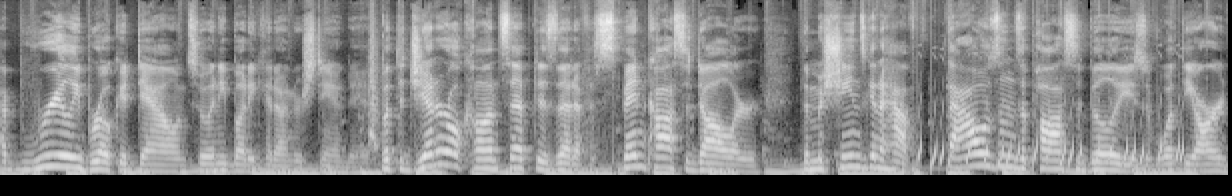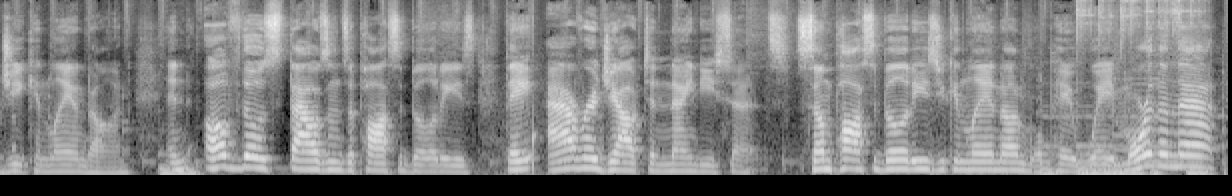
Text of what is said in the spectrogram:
I really broke it down so anybody could understand it. But the general concept is that if a spin costs a dollar, the machine's gonna have thousands of possibilities of what the RNG can land on. And of those thousands of possibilities, they average out to 90 cents. Some possibilities you can land on will pay way more than that,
